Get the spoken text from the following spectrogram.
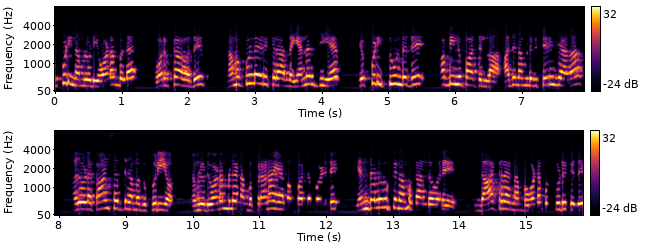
எப்படி நம்மளுடைய உடம்புல ஒர்க் ஆகுது நமக்குள்ள இருக்கிற அந்த எனர்ஜியை எப்படி தூண்டுது அப்படின்னு பார்த்துடலாம். அது நம்மளுக்கு தெரிஞ்சாதான் அதோட கான்செப்ட் நமக்கு புரியும். நம்மளுடைய உடம்புல நம்ம பிராணாயாமம் பண்ணும் பொழுது எந்த அளவுக்கு நமக்கு அந்த ஒரு இந்த ஆற்றலை நம்ம உடம்பு கொடுக்குது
